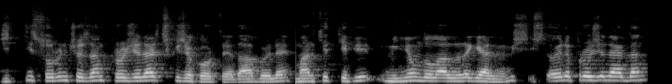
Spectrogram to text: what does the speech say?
ciddi sorun çözen projeler çıkacak ortaya. Daha böyle market cap'i milyon dolarlara gelmemiş. İşte öyle projelerden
